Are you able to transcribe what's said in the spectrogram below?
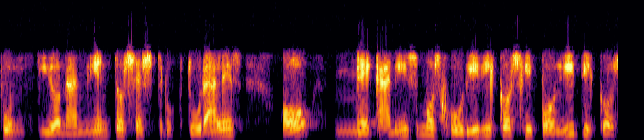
funcionamientos estructurales o mecanismos jurídicos y políticos.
